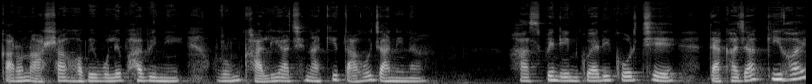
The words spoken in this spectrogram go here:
কারণ আসা হবে বলে ভাবিনি। রুম খালি আছে নাকি তাও জানি না। হাজব্যান্ড এনকোয়ারি করছে, দেখা যাক কি হয়,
